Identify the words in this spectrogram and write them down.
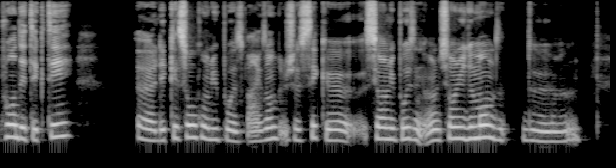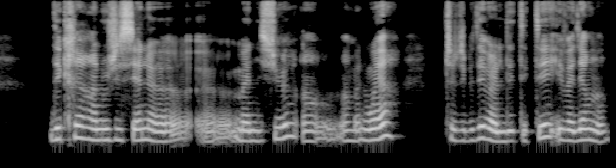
pour détecter les questions qu'on lui pose. Par exemple, je sais que si on lui pose, si on lui demande de d'écrire un logiciel malicieux, un, malware, ChatGPT va le détecter et va dire non.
